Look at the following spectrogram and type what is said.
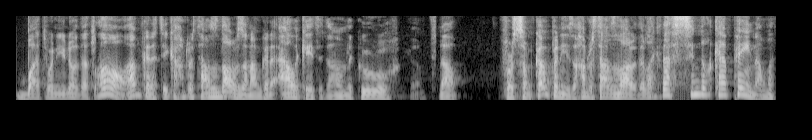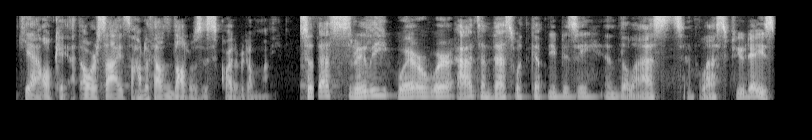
But when you know that, oh, I'm going to take hundred thousand dollars and I'm going to allocate it, and I'm like, ooh. Now, for some companies, $100,000, they're like, that's a single campaign. I'm like, yeah, okay. At our size, $100,000 is quite a bit of money. So that's really where we're at. And that's what kept me busy in the last, in the last few days.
